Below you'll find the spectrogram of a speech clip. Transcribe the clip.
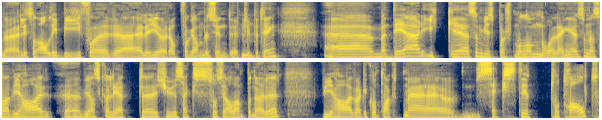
eh, litt sånn alibi for eh, Eller gjøre opp for gamle synder type mm. ting. Eh, men det er det ikke så mye spørsmål om nå lenger. Som jeg sa, vi har, eh, vi har skalert 26 sosiale entreprenører. Vi har vært i kontakt med 60 totalt.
